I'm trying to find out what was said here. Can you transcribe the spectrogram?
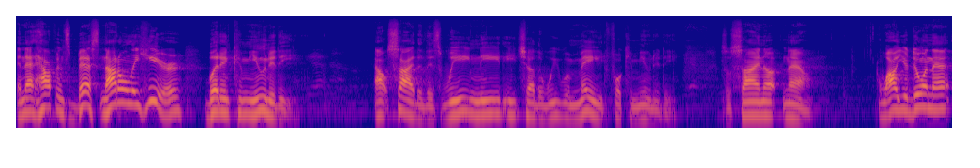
And that happens best not only here, but in community. Outside of this, we need each other. We were made for community. So sign up now. While you're doing that,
